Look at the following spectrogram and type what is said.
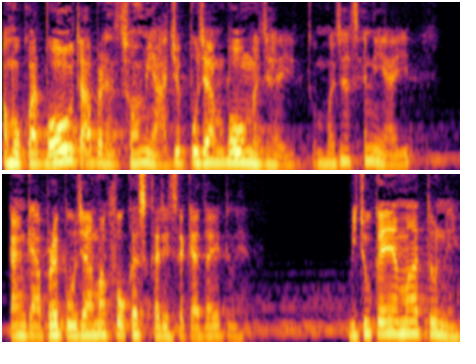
અમુક વાર બહુ જ આપણે, સ્વામી, આજે પૂજામાં બહુ મજા આવી. તો મજા છે નહીં આવી? કારણ કે આપણે પૂજામાં ફોકસ કરી શક્યા હતા એટલે. બીજું કંઈ એમાં હતું નહીં.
